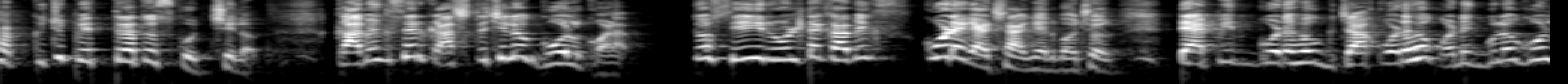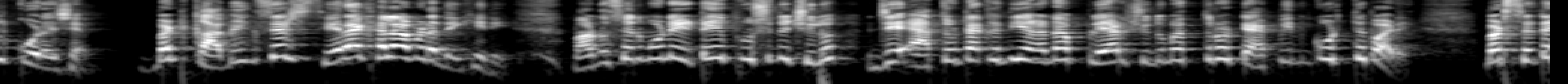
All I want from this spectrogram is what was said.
সব কিছু পেত্রাতস করছিল। কামিংসের কাজটা ছিল গোল করা। তো সেই রোলটা কামিংস করে গেছে আগের বছর। ট্যাপিং করে হোক, যা করে হোক, অনেকগুলো গোল করেছে। বাট কামিংসের সেরা খেলা আমরা দেখিনি। মানুষের মনে এটাই প্রশ্ন ছিল যে এত টাকা দিয়ে আনা প্লেয়ার শুধুমাত্র ট্যাপ ইন করতে পারে। বাট সেটা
